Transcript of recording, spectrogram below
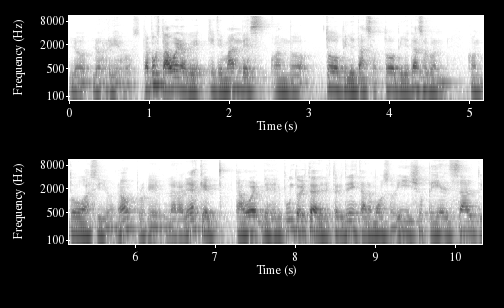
los riesgos. Tampoco está bueno que, te mandes cuando todo piletazo, todo piletazo con, con todo vacío, ¿no? Porque la realidad es que está bueno, desde el punto de vista del storytelling está hermoso. Y yo pegué el salto.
